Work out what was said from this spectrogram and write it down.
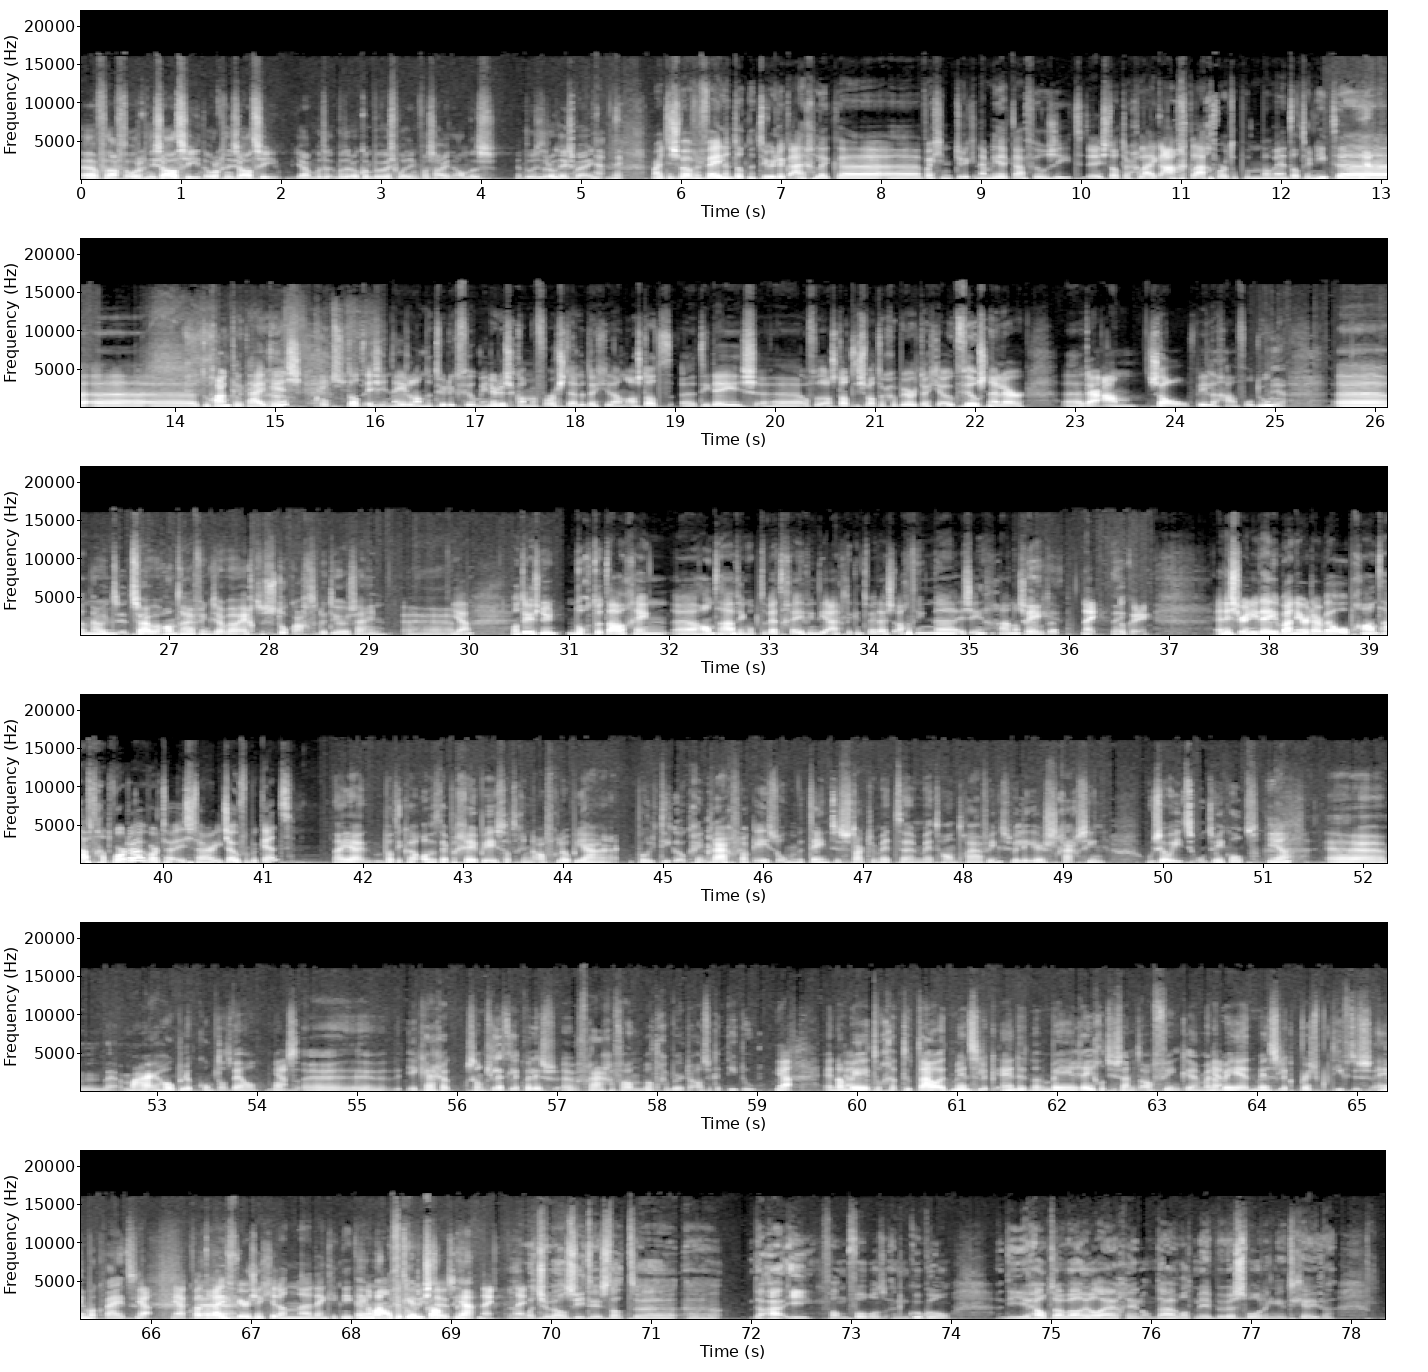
Uh, vanaf de organisatie, de organisatie ja, moet, moet er ook een bewustwording van zijn, anders dan doen ze er ook niks mee. Ja, nee. Maar het is wel vervelend dat natuurlijk eigenlijk, uh, uh, wat je natuurlijk in Amerika veel ziet, is dat er gelijk aangeklaagd wordt op een moment dat er niet uh, ja. toegankelijkheid ja, is. Klopt. Dat is in Nederland natuurlijk veel minder. Dus ik kan me voorstellen dat je dan, als dat het idee is, of als dat is wat er gebeurt, dat je ook veel sneller daaraan zal willen gaan voldoen. Um, nou, het, het, zou, handhaving zou wel echt een stok achter de deur zijn. Uh, ja, want er is nu nog totaal geen uh, handhaving op de wetgeving die eigenlijk in 2018 uh, is ingegaan, als nee. ik goed heb? Nee, nee. oké. Okay. En is er een idee wanneer daar wel op gehandhaafd gaat worden? Wordt er, is daar iets over bekend? Nou ja, wat ik altijd heb begrepen is dat er in de afgelopen jaren politiek ook geen draagvlak is om meteen te starten met, uh, met handhaving. Ze willen eerst graag zien hoe zoiets ontwikkelt. Ja. Um, maar hopelijk komt dat wel. Want ja. uh, ik krijg ook soms letterlijk wel eens uh, vragen van wat gebeurt er als ik het niet doe? Ja. En dan ja. ben je toch totaal het menselijke en dan ben je regeltjes aan het afvinken, maar dan ben je het menselijke perspectief dus helemaal kwijt. Ja, ja qua drijfveer zit je dan denk ik niet helemaal, op het goede kant. stuk. Ja. Nee, nou, nee. Wat je wel ziet is dat de AI van bijvoorbeeld een Google, die helpt daar wel heel erg in om daar wat meer bewustwording in te geven.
